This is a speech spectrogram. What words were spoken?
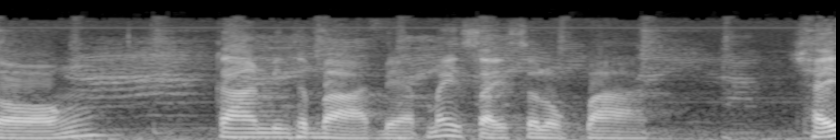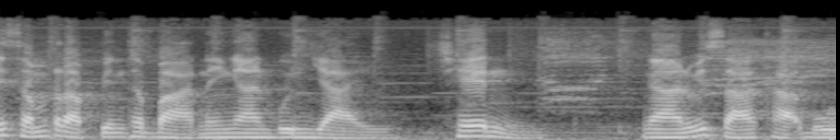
2. การบิณฑบาตแบบไม่ใส่สลกบาท ใช้สำหรับบิณฑบาตในงานบุญใหญ่ เช่น งานวิสาขาบู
